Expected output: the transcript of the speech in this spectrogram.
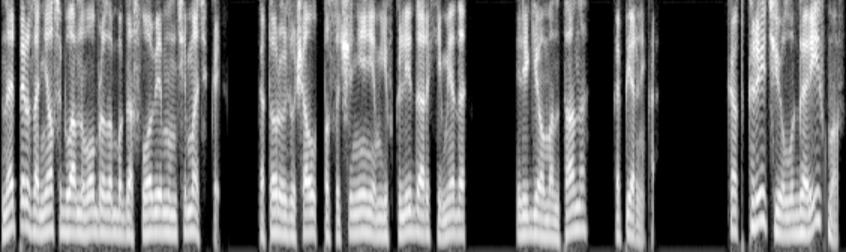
Неппер занялся главным образом богословием и математикой, которую изучал по сочинениям Евклида, Архимеда, Региомонтана, Коперника. К открытию логарифмов,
